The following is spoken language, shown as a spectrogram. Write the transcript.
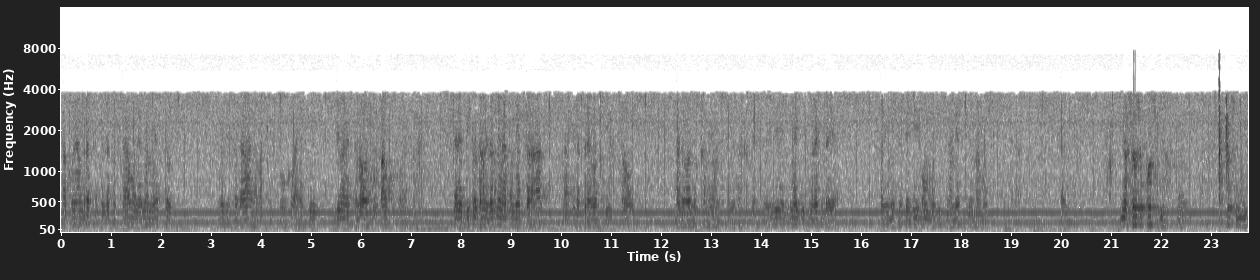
da Ako jedan brat kad se zapostavio na jednom mjestu, se da na ovakvih zvukova, neki bilo nešto malo alkohola. Ja ne pitao da li dozvoje na tom mjesto rad, znači da prenosi da dolazi u kamion, što ne znam kako je to ide, i neki smo rekli da je. Sad vi mislite i on muzici na mjestu ima muzici. Ja sam zaposlio. To se nije.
